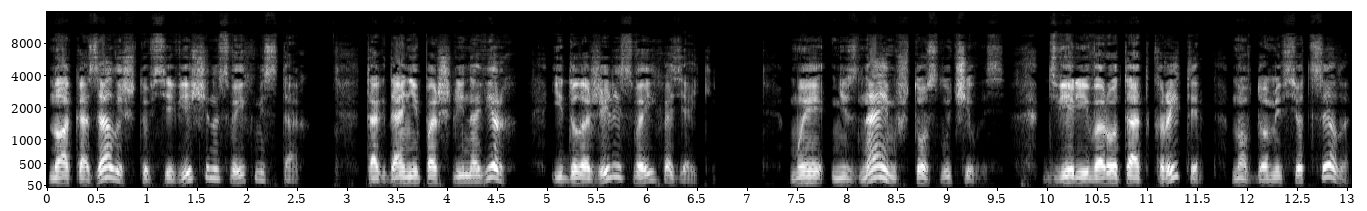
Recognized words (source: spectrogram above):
Но оказалось, что все вещи на своих местах. Тогда они пошли наверх и доложили своей хозяйке. Мы не знаем, что случилось. Двери и ворота открыты, но в доме все цело.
